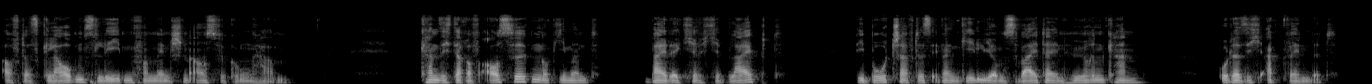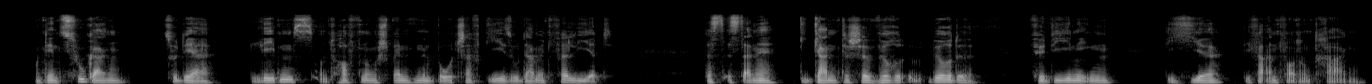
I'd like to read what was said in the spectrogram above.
auf das Glaubensleben von Menschen Auswirkungen haben kann sich darauf auswirken, ob jemand bei der Kirche bleibt, die Botschaft des Evangeliums weiterhin hören kann oder sich abwendet und den Zugang zu der lebens- und hoffnungsspendenden Botschaft Jesu damit verliert. Das ist eine gigantische Bürde für diejenigen, die hier die Verantwortung tragen.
